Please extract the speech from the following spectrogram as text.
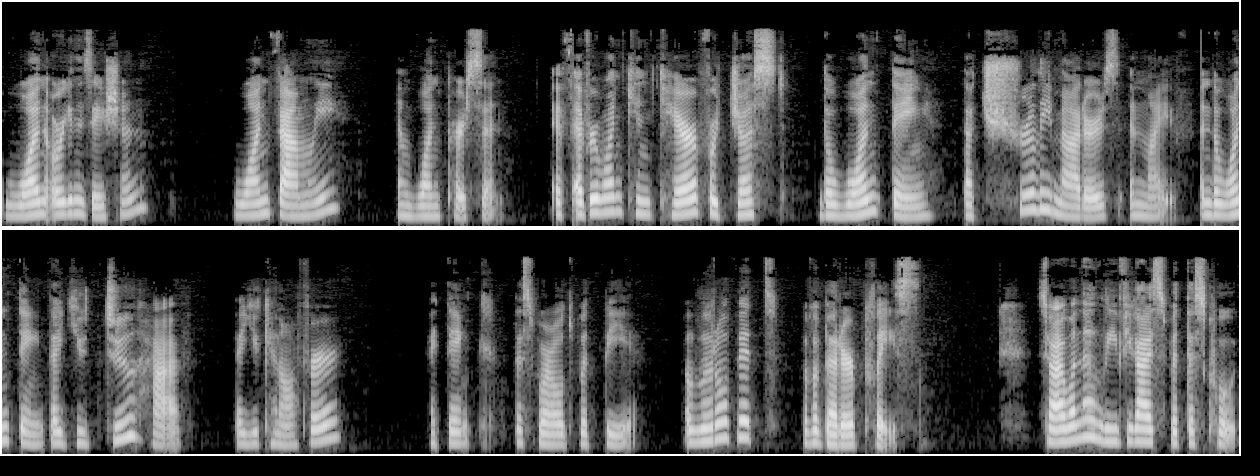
one organization, one family, and one person. If everyone can care for just the one thing that truly matters in life and the one thing that you do have that you can offer, I think this world would be a little bit of a better place. So I want to leave you guys with this quote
